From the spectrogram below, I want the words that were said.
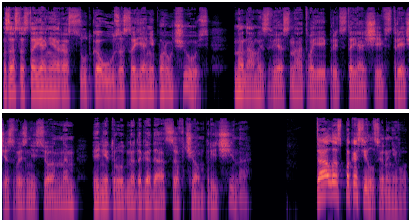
За состояние рассудка Узаса я не поручусь, но нам известно о твоей предстоящей встрече с Вознесенным, и нетрудно догадаться, в чем причина». Талос покосился на него.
